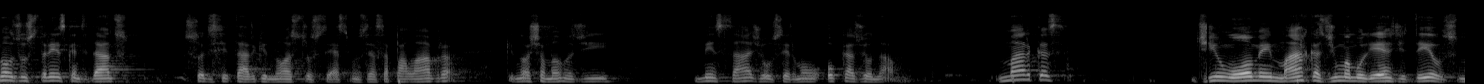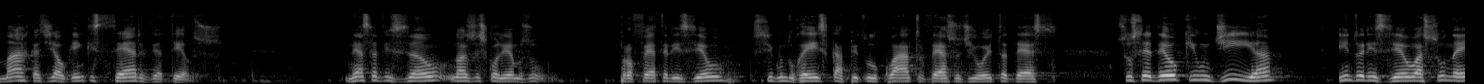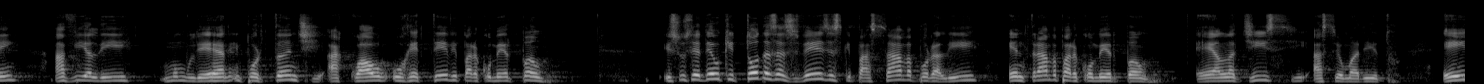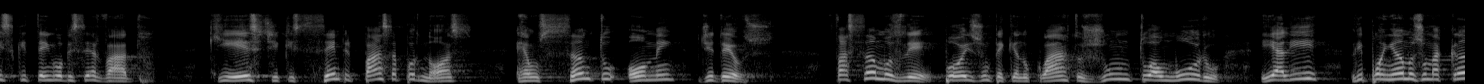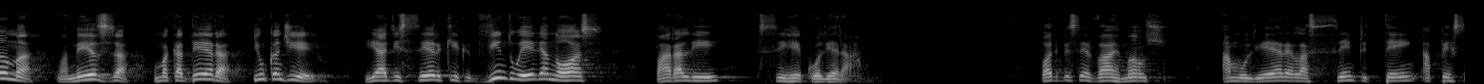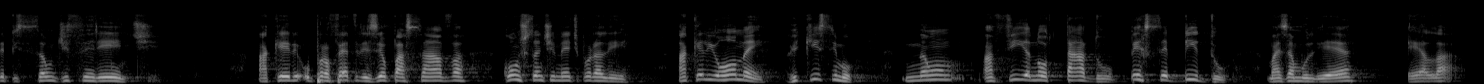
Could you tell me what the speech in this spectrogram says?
Irmãos, os três candidatos solicitaram que nós trouxéssemos essa palavra que nós chamamos de mensagem ou sermão ocasional. Marcas de um homem, marcas de uma mulher de Deus, marcas de alguém que serve a Deus. Nessa visão, nós escolhemos o profeta Eliseu, segundo Reis, capítulo 4, versos de 8 a 10. Sucedeu que um dia, indo Eliseu a Sunem, havia ali uma mulher importante, a qual o reteve para comer pão. E sucedeu que todas as vezes que passava por ali, entrava para comer pão. Ela disse a seu marido: Eis que tenho observado que este que sempre passa por nós é um santo homem de Deus. Façamos-lhe, pois, um pequeno quarto junto ao muro, e ali lhe ponhamos uma cama, uma mesa, uma cadeira e um candeeiro. E há de ser que, vindo ele a nós, para ali se recolherá. Pode observar, irmãos, a mulher ela sempre tem a percepção diferente. Aquele, o profeta Eliseu passava constantemente por ali. Aquele homem riquíssimo não havia notado, percebido, mas a mulher, ela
